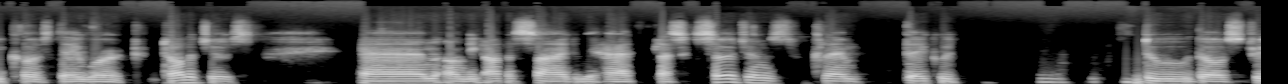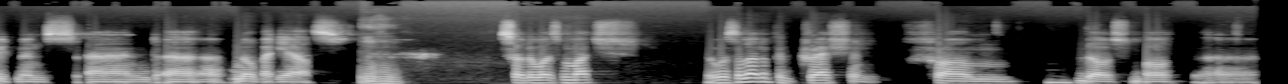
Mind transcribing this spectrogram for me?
because they were dermatologists. And on the other side, we had plastic surgeons who claimed they could do those treatments and uh, nobody else. Mm-hmm. So there was much, there was a lot of aggression from those both uh,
